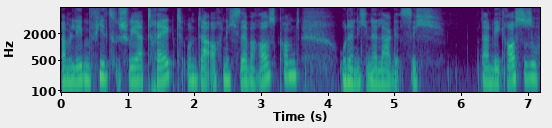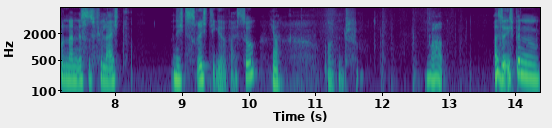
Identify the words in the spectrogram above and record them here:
am Leben viel zu schwer trägt und da auch nicht selber rauskommt oder nicht in der Lage ist, sich da einen Weg rauszusuchen, dann ist es vielleicht nicht das Richtige, weißt du? Ja. Und ja, also ich bin,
